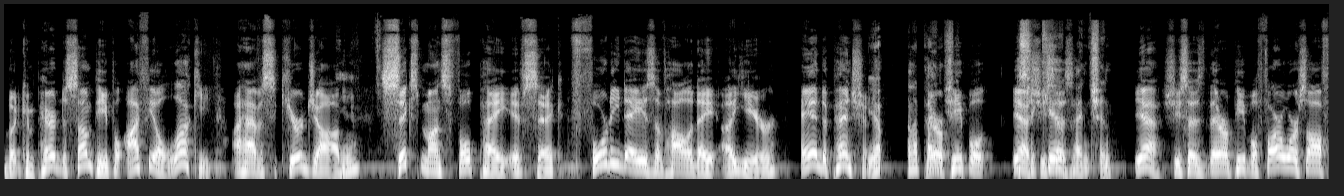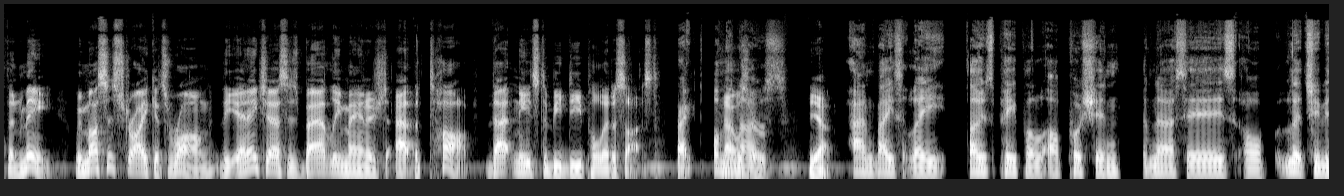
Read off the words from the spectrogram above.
but compared to some people, I feel lucky. I have a secure job, six months full pay if sick, forty days of holiday a year, and a pension. Yep. And a There are pension. people. Yeah, she secure says. pension. Yeah, she says there are people far worse off than me. We mustn't strike. It's wrong. The NHS is badly managed at the top. That needs to be depoliticized. Right. On That the was her- Yeah. and basically those people are pushing the nurses or literally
